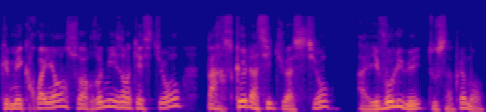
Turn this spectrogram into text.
que mes croyances soient remises en question parce que la situation a évolué, tout simplement.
